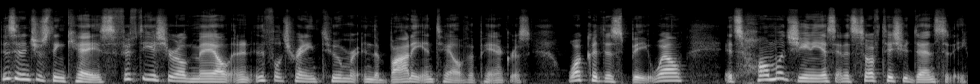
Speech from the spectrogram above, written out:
This is an interesting case. 50 year old male and an infiltrating tumor in the body and tail of the pancreas. What could this be? Well, it's homogeneous and it's soft tissue density.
